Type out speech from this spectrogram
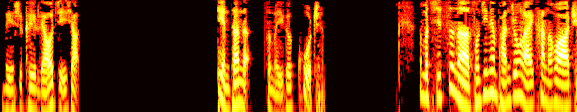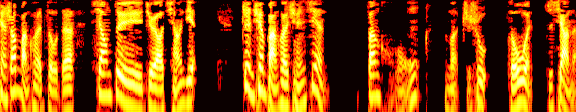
那么也是可以了解一下垫单的这么一个过程。那么其次呢，从今天盘中来看的话，券商板块走的相对就要强一点，证券板块全线翻红，那么指数走稳之下呢。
